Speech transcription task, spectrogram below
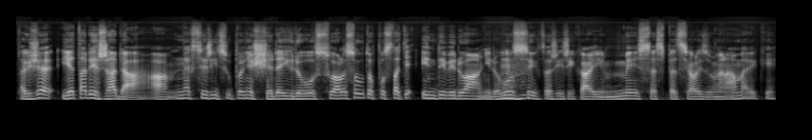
Takže je tady řada, a nechci říct úplně šedých dovozců, ale jsou to v podstatě individuální dovozci, mm-hmm. kteří říkají, my se specializujeme na Ameriky.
